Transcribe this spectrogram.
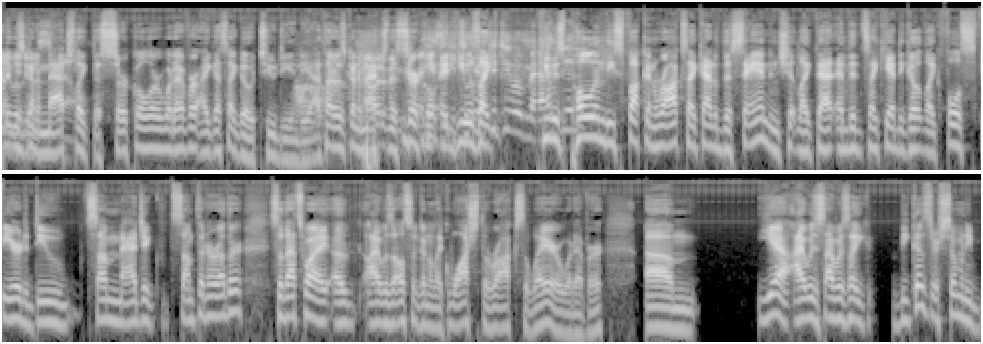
trying it was going to match spell. like the circle or whatever. I guess I go two D and D. I thought it was going to match the circle, crazy. and he was like, he was pulling these fucking rocks like out of the sand and shit like that, and then it's like he had to go like full sphere to do some magic something or other. So that's why uh, I was also going to like wash the rocks away or whatever. Um, yeah, I was I was like because there's so many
